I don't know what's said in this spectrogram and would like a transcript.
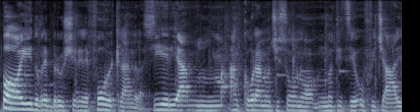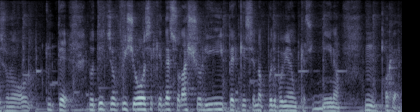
poi dovrebbero uscire le Falkland, la Siria, mm, ma ancora non ci sono notizie ufficiali, sono tutte notizie ufficiose che adesso lascio lì perché sennò poi dopo viene un casinino. Mm, ok.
